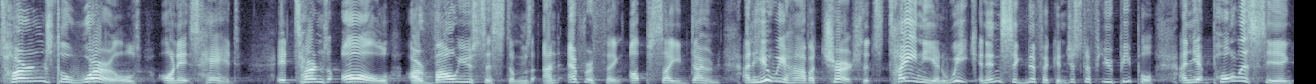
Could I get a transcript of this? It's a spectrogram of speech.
turns the world on its head. It turns all our value systems and everything upside down. And here we have a church that's tiny and weak and insignificant, just a few people. And yet Paul is saying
